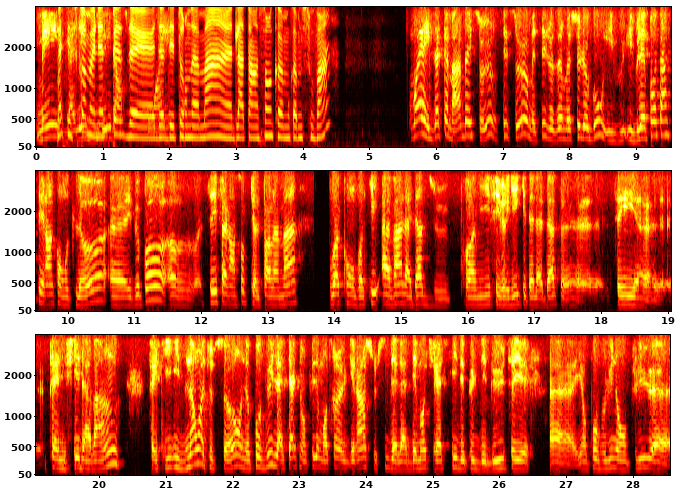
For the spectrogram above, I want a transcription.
Mais, mais c'est comme une espèce de, détournement euh, de l'attention comme, comme souvent? Oui, exactement, bien sûr, c'est sûr. Mais tu sais, je veux dire, M. Legault, il, il voulait pas tant ces rencontres-là. Euh, il veut pas, euh, faire en sorte que le Parlement soit convoqué avant la date du 1er février, qui était la date euh, euh, planifiée d'avance. Fait qu'il dit non à tout ça. On n'a pas vu la CAQ non plus démontrer un grand souci de la démocratie depuis le début. Euh, ils n'ont pas voulu non plus euh,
